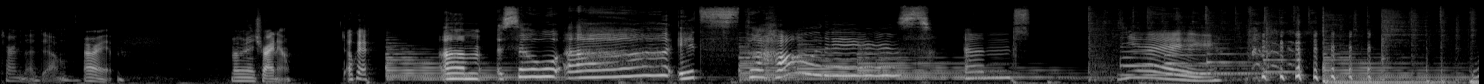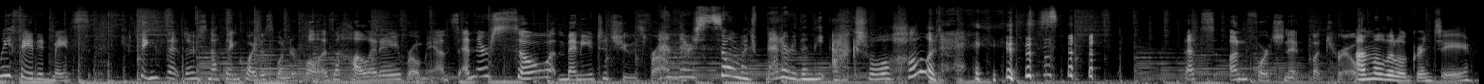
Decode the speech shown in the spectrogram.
turn that down. All right. I'm going to try now. Okay. Um, so, uh, it's the holidays. And yay. we faded mates think that there's nothing quite as wonderful as a holiday romance, and there's so many to choose from. And they're so much better than the actual holidays. That's unfortunate but true. I'm a little grinchy.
